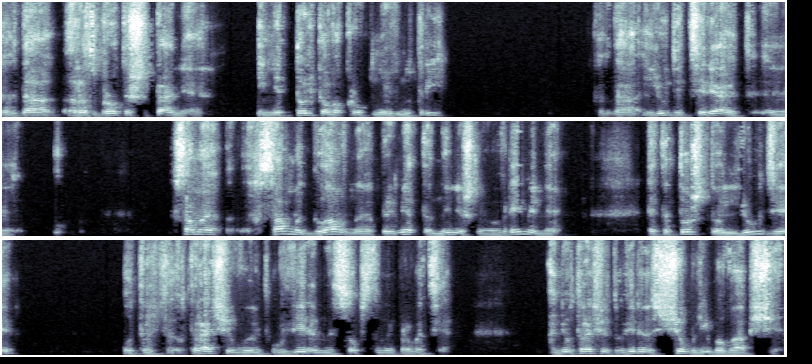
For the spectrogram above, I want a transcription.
когда разброд и шатание – и не только вокруг, но и внутри, когда люди теряют э, самое, самая главная примета нынешнего времени – это то, что люди утрачивают уверенность в собственной правоте. Они утрачивают уверенность в чем-либо вообще.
